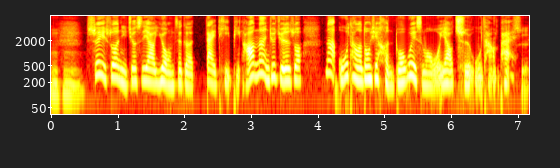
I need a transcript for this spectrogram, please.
嗯哼。所以说你就是要用这个代替品。好，那你就觉得说，那无糖的东西很多，为什么我要吃无糖派？是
